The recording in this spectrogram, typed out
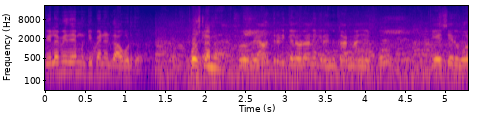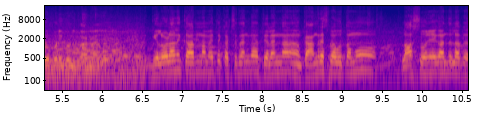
వీళ్ళ మీద ఏం డిపెండెంట్ కాకూడదు. పోస్టుల మీద. ఇప్పుడు రేవంత్ రెడ్డి గెలవడానికి రెండు కారణాలు చెప్పు. కేసీఆర్ ఓడిపోయి కొన్ని కారణాలు గెలవడానికి కారణం అయితే ఖచ్చితంగా తెలంగాణ కాంగ్రెస్ ప్రభుత్వము లాస్ట్ సోనియా గాంధీ లాగా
